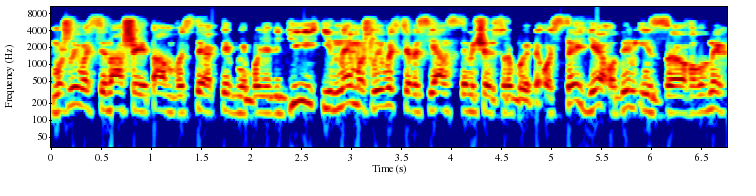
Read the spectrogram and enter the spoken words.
можливості нашої там вести активні бойові дії і неможливості росіян з цим щось зробити. Ось це є один із е, головних.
